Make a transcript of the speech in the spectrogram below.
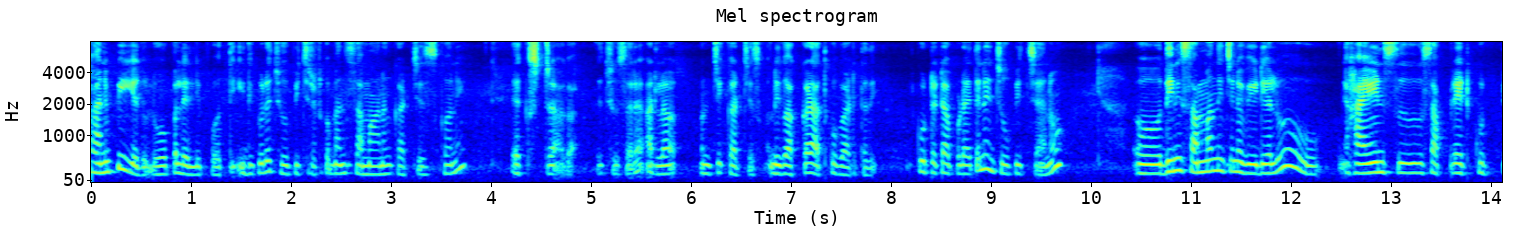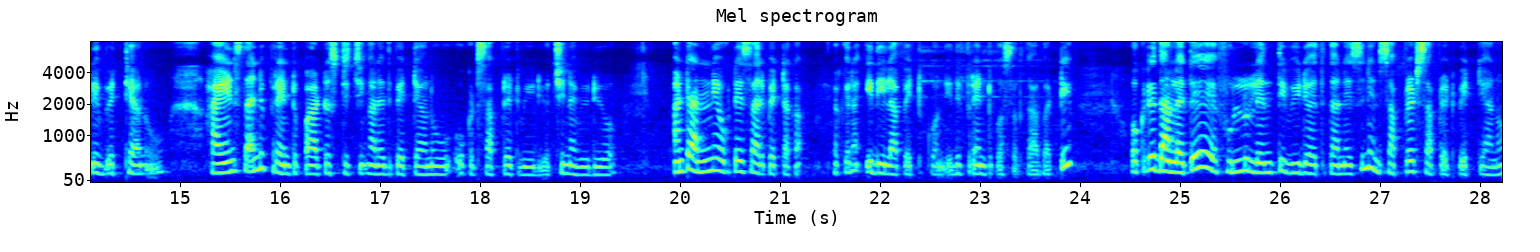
కనిపించదు లోపల వెళ్ళిపోద్ది ఇది కూడా చూపించినట్టుగా మనం సమానం కట్ చేసుకొని ఎక్స్ట్రాగా చూసారా? అట్లా ఉంచి కట్ చేసుకొని ఇది అక్కడ అతుకు పడుతుంది. కుట్టేటప్పుడు అయితే నేను చూపించాను. దీనికి సంబంధించిన వీడియోలు హ్యాండ్స్ సపరేట్ కుట్టి పెట్టాను. Hands and front part stitching అనేది పెట్టాను. ఒకటి సపరేట్ వీడియో చిన్న వీడియో. అంటే అన్నీ ఒకటేసారి పెట్టక. ఓకేనా? ఇది ఇలా పెట్టుకోండి. ఇది ఫ్రంట్కి వస్తుంది కాబట్టి. ఒకటే దానిలో అయితే ఫుల్ లెంత్ వీడియో అవుతుంది అనేసి నేను సపరేట్ సపరేట్ పెట్టాను.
